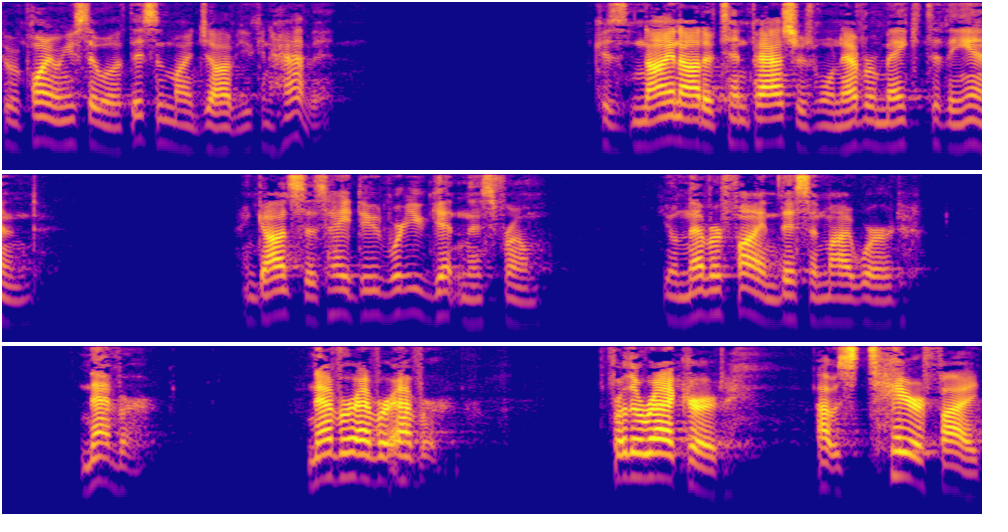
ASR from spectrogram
To a point where you say, Well, if this is my job, you can have it. Because nine out of ten pastors will never make it to the end. And God says, Hey, dude, where are you getting this from? You'll never find this in my word. Never. Never, ever, ever. For the record, I was terrified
